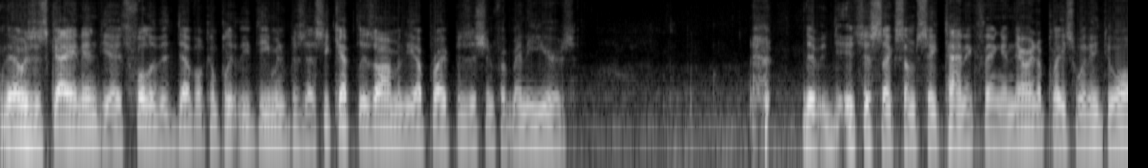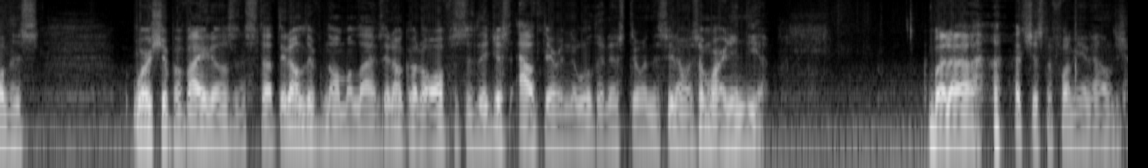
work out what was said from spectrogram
There was this guy in India, it's full of the devil, completely demon possessed. He kept his arm in the upright position for many years. It's just like some satanic thing. And they're in a place where they do all this worship of idols and stuff. They don't live normal lives. They don't go to offices. They're just out there in the wilderness doing this, you know, somewhere in India. But uh, that's just a funny analogy.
